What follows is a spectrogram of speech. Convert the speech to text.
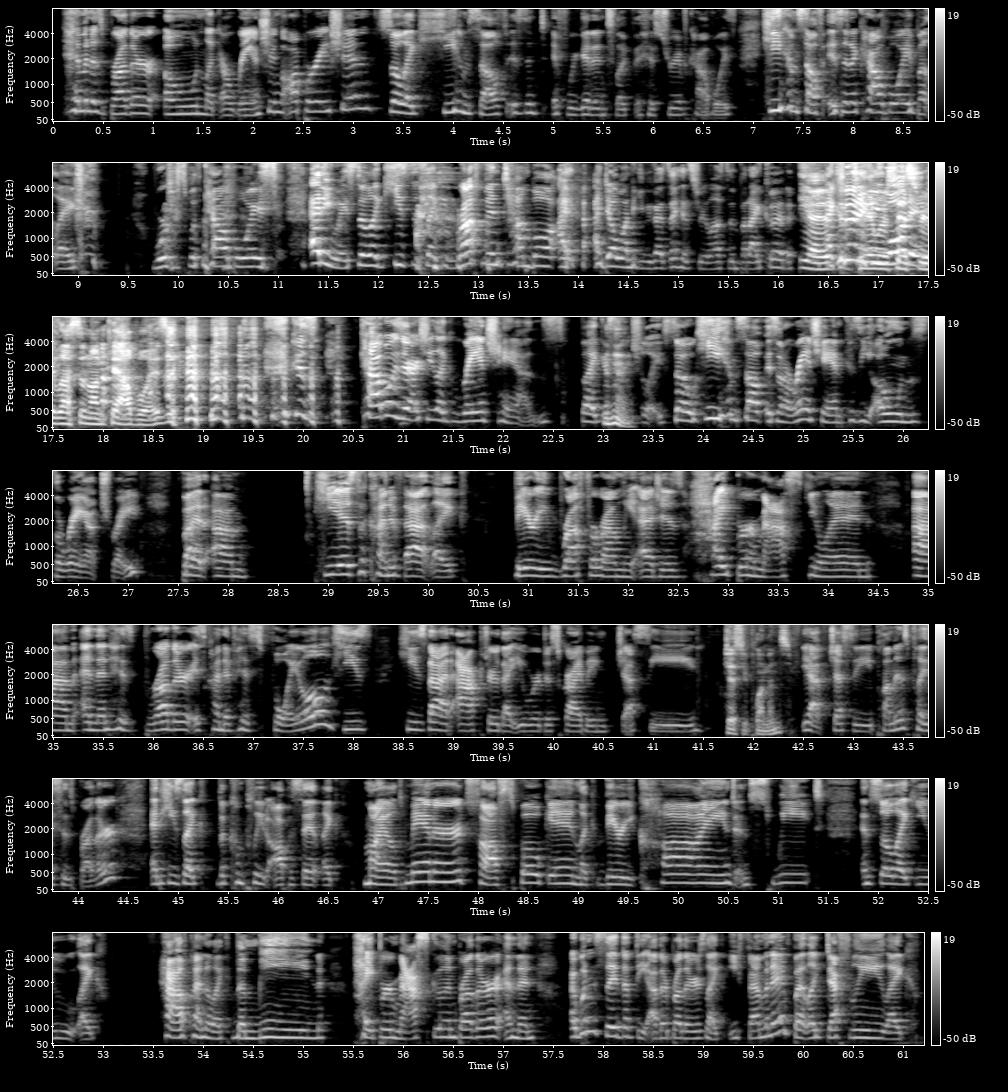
him and his brother own like a ranching operation. So like he himself isn't if we get into like the history of cowboys, he himself isn't a cowboy, but like works with cowboys. anyway, so like he's this like rough and tumble. I I don't want to give you guys a history lesson, but I could. Yeah, it's I could a Taylor's history lesson on cowboys. Because cowboys are actually like ranch hands, like mm-hmm. essentially. Mm-hmm. So he himself isn't a ranch hand because he owns the ranch, right? But um he is the kind of that like very rough around the edges, hyper masculine. Um, and then his brother is kind of his foil. He's he's that actor that you were describing, Jesse. Jesse Plemons. Yeah, Jesse Plemons plays his brother, and he's like the complete opposite, like mild mannered, soft spoken, like very kind and sweet. And so like you like have kind of like the mean, hyper masculine brother, and then I wouldn't say that the other brother is like effeminate, but like definitely like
